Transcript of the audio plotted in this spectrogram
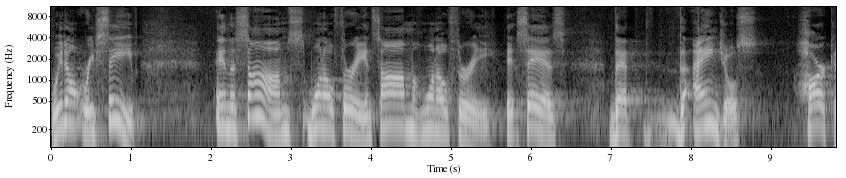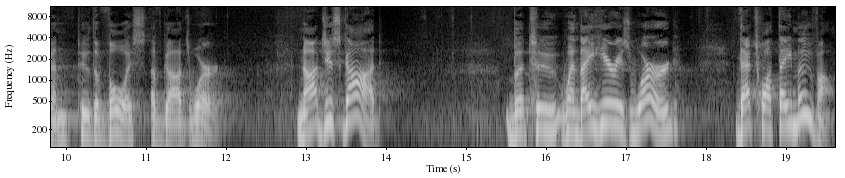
We don't receive. In the Psalms 103, in Psalm 103, it says that the angels hearken to the voice of God's word. Not just God, but to when they hear his word, that's what they move on.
